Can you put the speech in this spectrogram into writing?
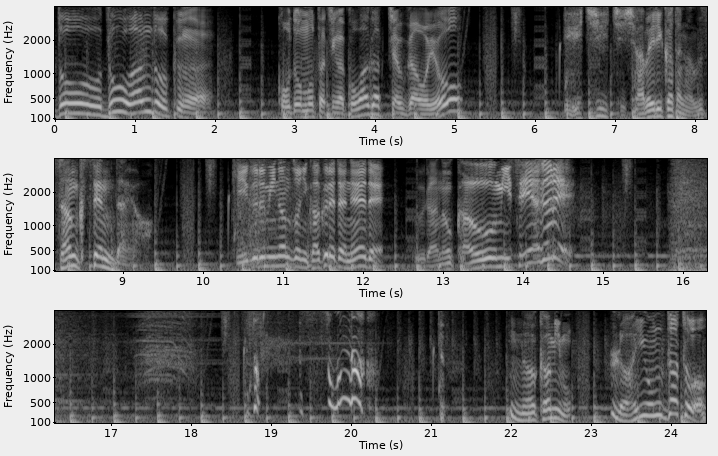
どうどう安藤君子供たちが怖がっちゃう顔よいちいち喋り方がうさんくせんだよ。着ぐるみなんぞに隠れてねえで裏の顔を見せやがれ。そそんな。中身もライオンだと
